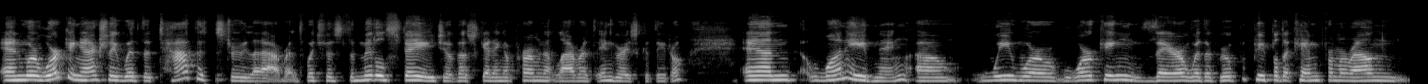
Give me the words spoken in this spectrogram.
And we're working actually with the tapestry labyrinth which was the middle stage of us getting a permanent labyrinth in grace cathedral. And one evening um, we were working there with a group of people that came from around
